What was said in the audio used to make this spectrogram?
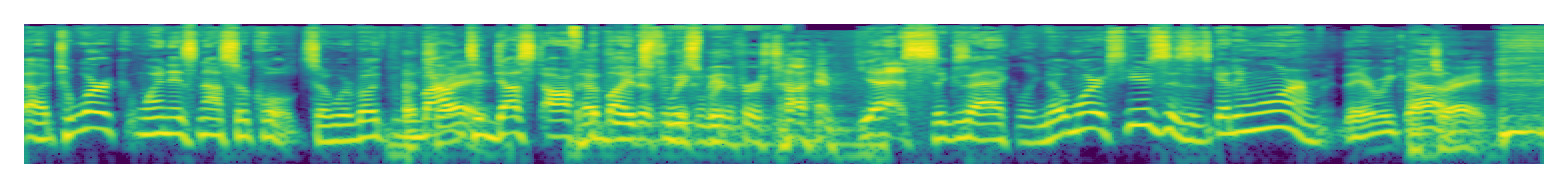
uh, to work when it's not so cold. So we're both That's about right. to dust off the Hopefully, bikes. this week will be the first time. Yes, exactly. No more excuses. It's getting warm. There we go. That's right.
